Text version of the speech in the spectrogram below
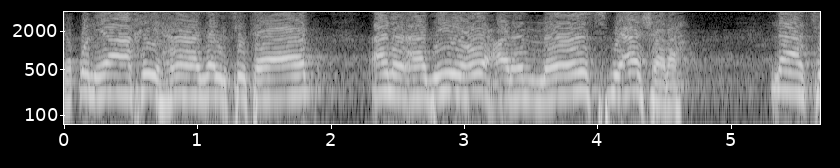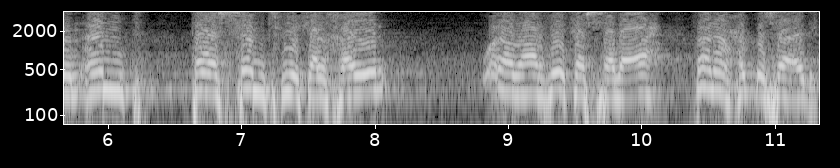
يقول يا أخي هذا الكتاب أنا أبيعه على الناس بعشرة لكن أنت توسمت فيك الخير ويظهر فيك الصلاح فأنا أحب أساعدك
